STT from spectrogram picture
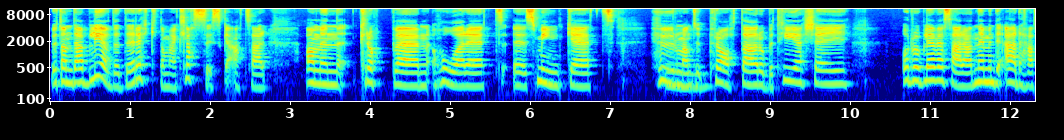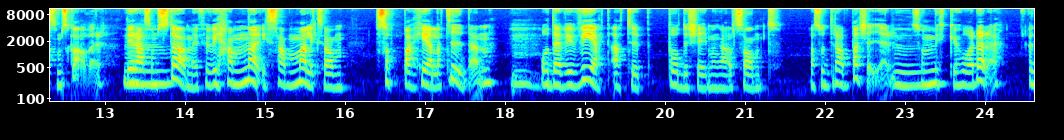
Utan där blev det direkt de här klassiska att så här, ja men kroppen, håret, eh, sminket, hur man typ pratar och beter sig. Och då blev jag så här, nej men det är det här som skaver. Det är det här som stör mig för vi hamnar i samma liksom soppa hela tiden. Och där vi vet att typ bodyshaming och allt sånt alltså drabbar tjejer så mycket hårdare. Åh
